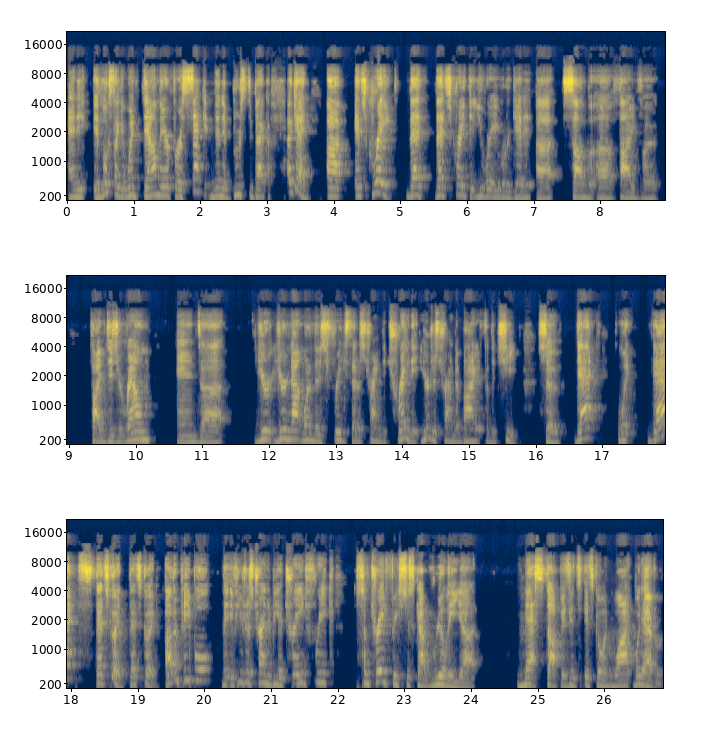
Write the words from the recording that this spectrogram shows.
And it, it looks like it went down there for a second and then it boosted back. Up. Again, uh, it's great that that's great that you were able to get it uh, sub uh, five uh, five digit realm. And uh, you're you're not one of those freaks that is trying to trade it. You're just trying to buy it for the cheap. So that when that's that's good. That's good. Other people, if you're just trying to be a trade freak, some trade freaks just got really uh, messed up. Is it's it's going wide, whatever.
